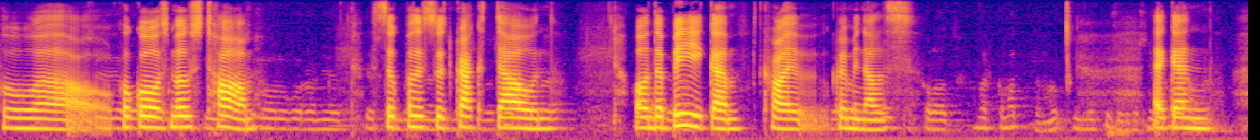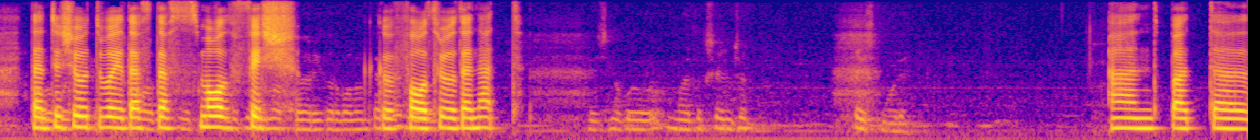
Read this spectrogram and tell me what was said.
who uh, who cause most harm. So police should crack down on the big um, crime criminals. Again, than to shoot with the, the small fish go- fall through the net. And but uh,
